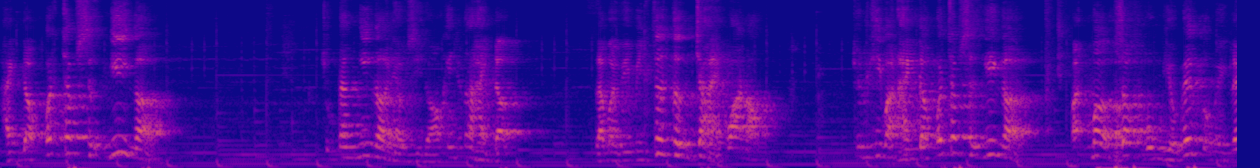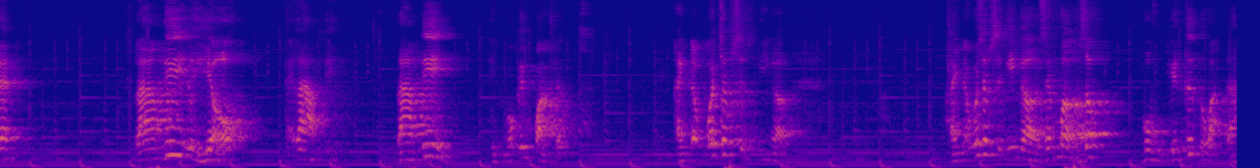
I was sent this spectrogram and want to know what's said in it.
Hành động bất chấp sự nghi ngờ. Chúng ta nghi ngờ điều gì đó khi chúng ta hành động là bởi vì mình chưa từng trải qua nó. Cho nên khi bạn hành động bất chấp sự nghi ngờ, bạn mở rộng vùng hiểu biết của mình lên. Làm đi rồi hiểu, hãy làm đi làm đi, thì có kết quả được. Hành động bất chấp sự nghi ngờ. Hành động bất chấp sự nghi ngờ sẽ mở rộng vùng kiến thức của bạn ra.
